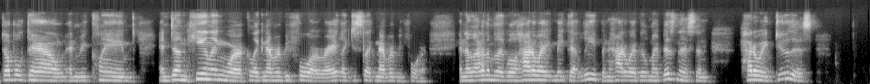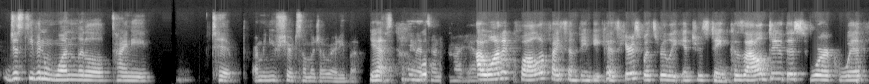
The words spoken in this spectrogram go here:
doubled down and reclaimed and done healing work like never before, right? Like just like never before. And a lot of them are like, well, how do I make that leap? And how do I build my business? And how do I do this? Just even one little tiny tip. I mean, you've shared so much already, but yes Well, on your heart. Yeah. I want to qualify something because here's what's really interesting because I'll do this work with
